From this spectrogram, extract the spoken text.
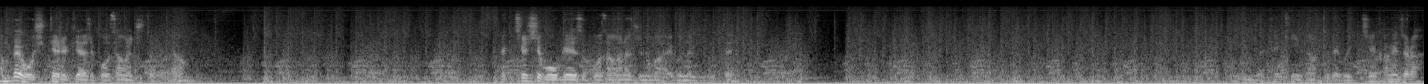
삼백오십 개를 깨야지 보상을 주던가요? 175개에서 보상 하나 주는 거 알고는 있는데. 음, 왜 탱킹 이상하게 되고 있지? 강해져라.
